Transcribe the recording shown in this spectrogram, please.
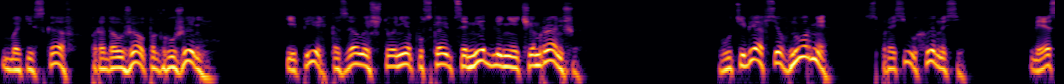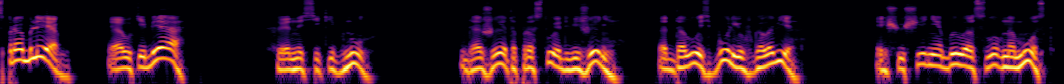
Батискаф продолжал погружение. Теперь казалось, что они опускаются медленнее, чем раньше. «У тебя все в норме?» — спросил Хеннесси. «Без проблем. А у тебя?» Хеннесси кивнул. Даже это простое движение отдалось болью в голове. Ощущение было, словно мозг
